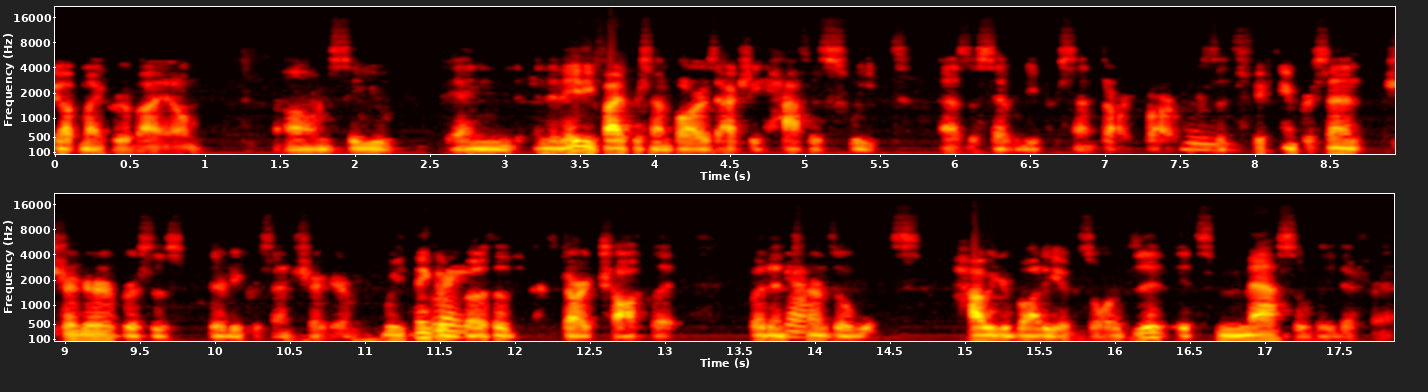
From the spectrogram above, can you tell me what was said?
gut microbiome. Um, so you and, and an 85% bar is actually half as sweet as a 70% dark bar because mm. it's 15% sugar versus 30% sugar. We think right. of both of them as dark chocolate, but in yeah. terms of how your body absorbs it, it's massively different.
